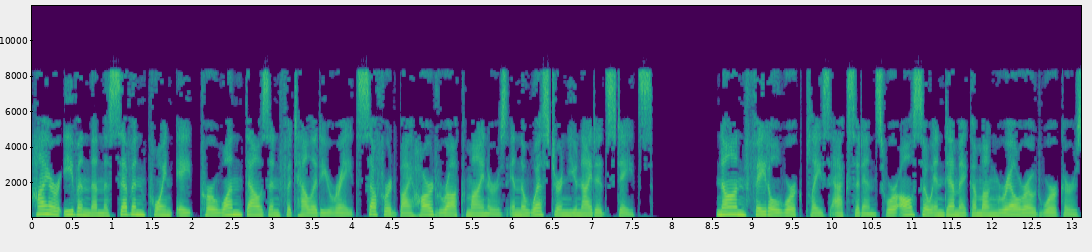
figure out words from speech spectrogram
higher even than the 7.8 per 1,000 fatality rate suffered by hard rock miners in the western United States. Non-fatal workplace accidents were also endemic among railroad workers,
